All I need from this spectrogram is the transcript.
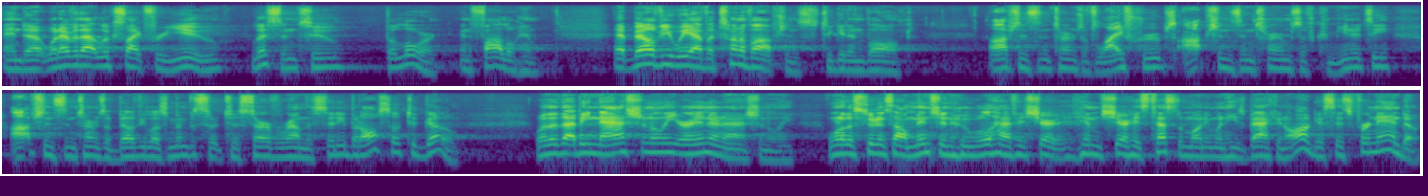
And uh, whatever that looks like for you, listen to the Lord and follow him. At Bellevue, we have a ton of options to get involved options in terms of life groups, options in terms of community, options in terms of Bellevue Loves Memphis to serve around the city, but also to go, whether that be nationally or internationally. One of the students I'll mention who will have share, him share his testimony when he's back in August is Fernando.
